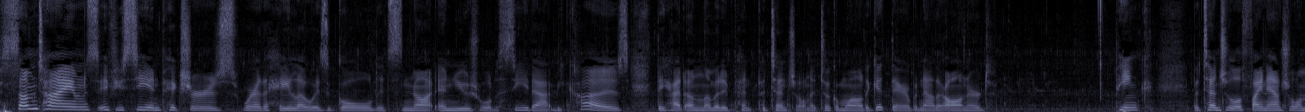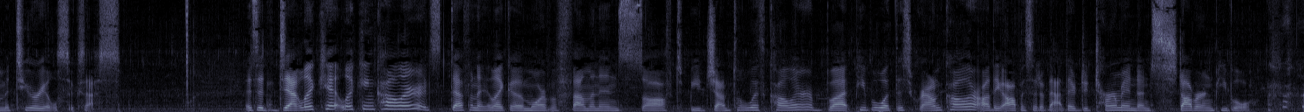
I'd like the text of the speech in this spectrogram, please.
sometimes, if you see in pictures where the halo is gold, it's not unusual to see that because they had unlimited potential and it took them a while to get there, but now they're honored. Pink, potential of financial and material success. It's a delicate looking color. It's definitely like a more of a feminine, soft, be gentle with color. But people with this ground color are the opposite of that. They're determined and stubborn people.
